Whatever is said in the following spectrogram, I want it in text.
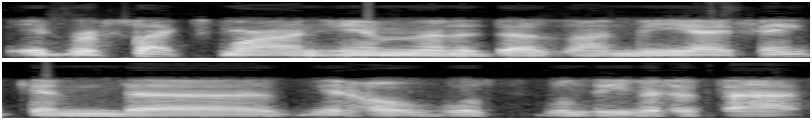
it reflects more on him than it does on me, I think. And, uh, you know, we'll, we'll leave it at that.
